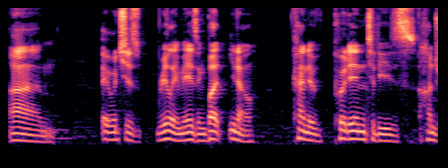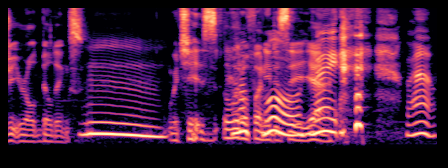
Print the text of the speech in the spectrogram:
um, eh, which is really amazing. But, you know, kind of put into these 100 year old buildings, which is a little funny cool, to see. Yeah. Right. wow.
